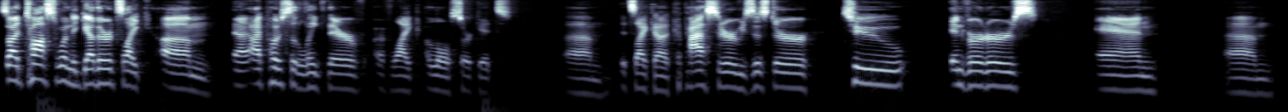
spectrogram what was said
So I tossed one together. It's like um, I posted a link there of, like a little circuit. Um, it's like a capacitor, resistor, two inverters, and um,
